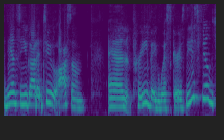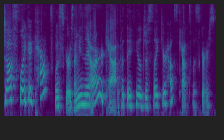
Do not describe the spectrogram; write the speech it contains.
Nancy, you got it too. Awesome and pretty big whiskers. These feel just like a cat's whiskers. I mean, they are a cat, but they feel just like your house cat's whiskers.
